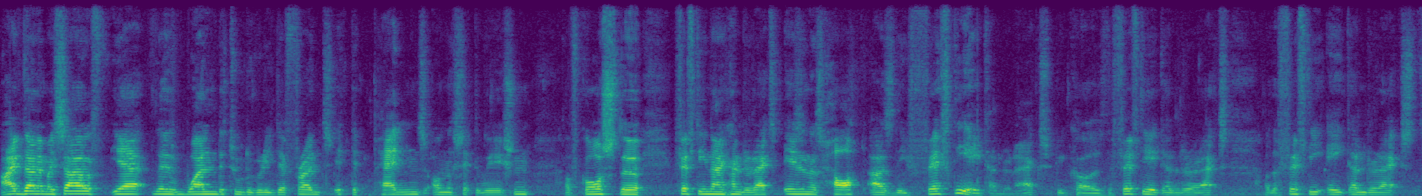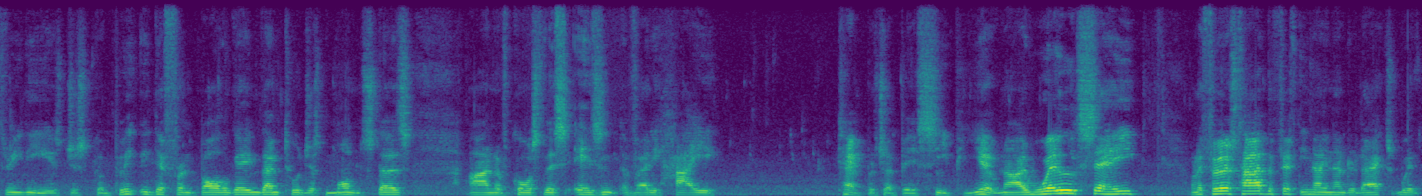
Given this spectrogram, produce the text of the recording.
I've done it myself. Yeah, there's one to two degree difference. It depends on the situation. Of course, the 5900X isn't as hot as the 5800X because the 5800X or the 5800X 3D is just completely different ball game. Them two are just monsters, and of course, this isn't a very high temperature based CPU. Now, I will say when I first had the 5900X with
